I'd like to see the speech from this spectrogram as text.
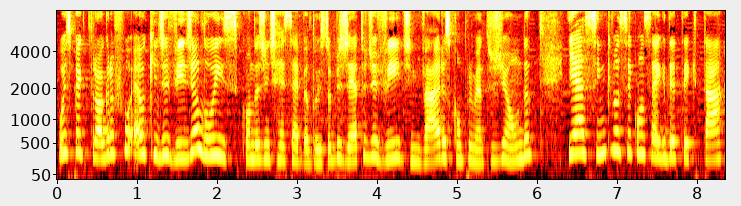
O espectrógrafo é o que divide a luz. Quando a gente recebe a luz do objeto, divide em vários comprimentos de onda, e é assim que você consegue detectar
